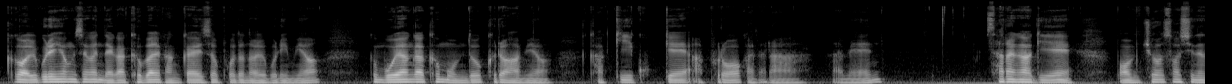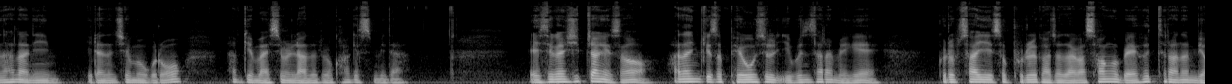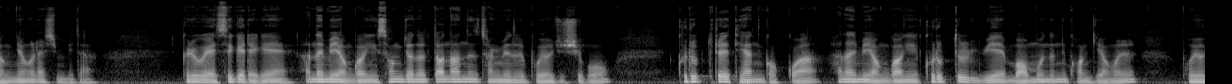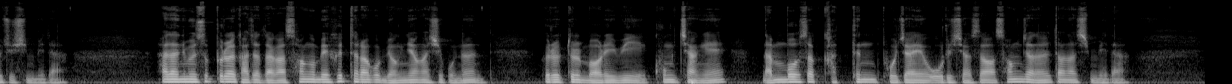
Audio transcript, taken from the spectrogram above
그 얼굴의 형상은 내가 그발 강가에서 보던 얼굴이며 그 모양과 그 몸도 그러하며 각기 곧게 앞으로 가더라. 아멘. 사랑하기에 멈춰 서시는 하나님이라는 제목으로 함께 말씀을 나누도록 하겠습니다. 에스겔 10장에서 하나님께서 베옷을 입은 사람에게 그룹 사이에서 불을 가져다가 성읍에 흩으라는 명령을 하십니다. 그리고 에스겔에게 하나님의 영광이 성전을 떠나는 장면을 보여주시고 그룹들에 대한 것과 하나님의 영광이 그룹들 위에 머무는 광경을 보여주십니다. 하나님은 숯불을 가져다가 성읍에 흩으라고 명령하시고는 그룹들 머리 위 궁창에 남보석 같은 보좌에 오르셔서 성전을 떠나십니다.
